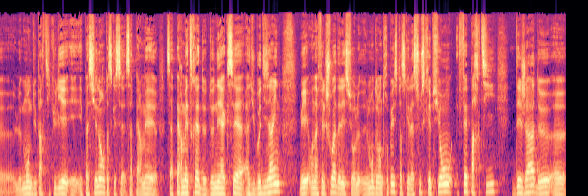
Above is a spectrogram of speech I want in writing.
euh, le monde du particulier est, est passionnant parce que ça, ça, permet, ça permettrait de donner accès à, à, du beau design, mais on a fait le choix d'aller sur le, le, monde de l'entreprise parce que la souscription fait partie déjà de, euh,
